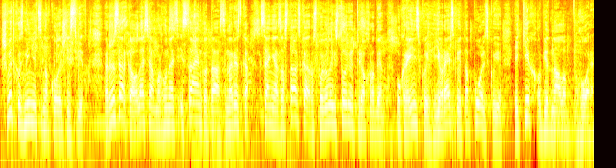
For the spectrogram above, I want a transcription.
швидко змінюється навколишній світ. Режисерка Олеся Моргунець Ісаєнко та сценаристка Ксенія Заставська розповіли історію трьох родин української, єврейської та польської, яких об'єднало горе.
